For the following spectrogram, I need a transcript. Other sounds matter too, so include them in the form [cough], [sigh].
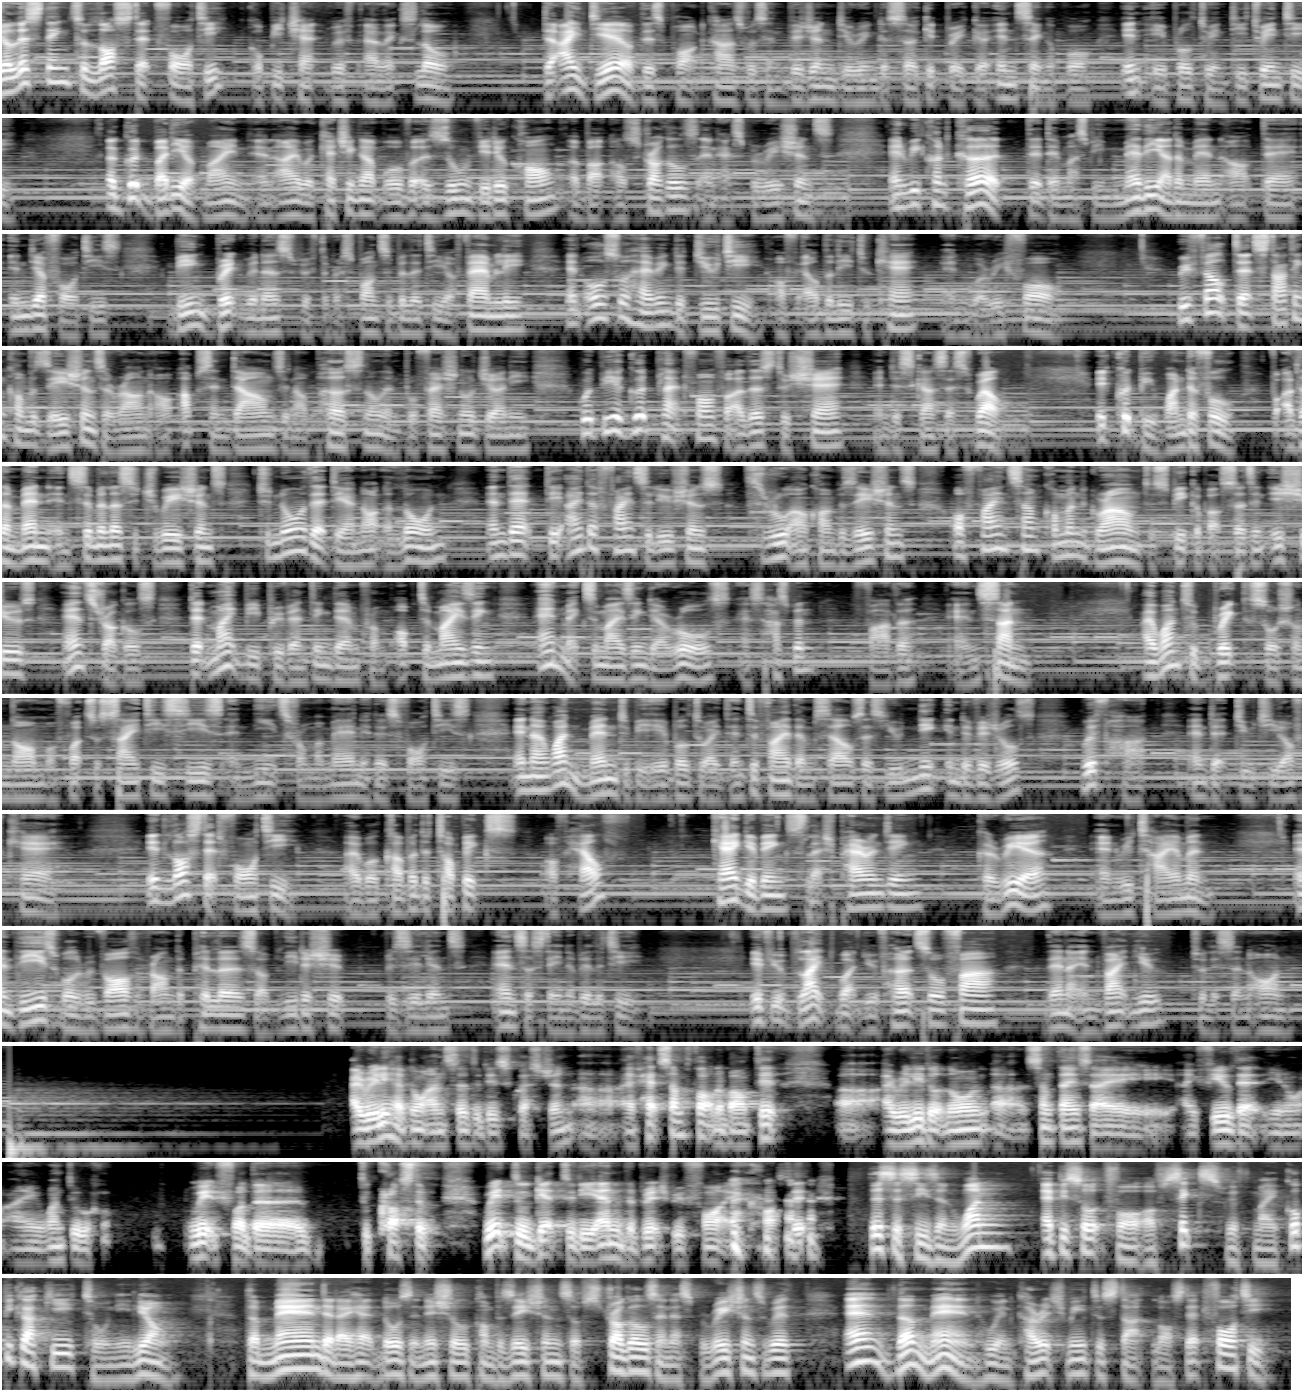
You're listening to Lost at 40, Kopi Chat with Alex Lowe. The idea of this podcast was envisioned during the circuit breaker in Singapore in April 2020. A good buddy of mine and I were catching up over a Zoom video call about our struggles and aspirations, and we concurred that there must be many other men out there in their 40s being breadwinners with the responsibility of family and also having the duty of elderly to care and worry for. We felt that starting conversations around our ups and downs in our personal and professional journey would be a good platform for others to share and discuss as well. It could be wonderful for other men in similar situations to know that they are not alone and that they either find solutions through our conversations or find some common ground to speak about certain issues and struggles that might be preventing them from optimizing and maximizing their roles as husband, father, and son. I want to break the social norm of what society sees and needs from a man in his 40s, and I want men to be able to identify themselves as unique individuals with heart and that duty of care. In Lost at 40, I will cover the topics of health, caregiving slash parenting, career, and retirement. And these will revolve around the pillars of leadership, resilience, and sustainability. If you've liked what you've heard so far, then I invite you to listen on. I really have no answer to this question. Uh, I've had some thought about it. Uh, I really don't know. Uh, sometimes I I feel that you know I want to [laughs] wait for the to cross the wait to get to the end of the bridge before I cross it. [laughs] this is season one, episode four of six with my Kopi Kaki Tony Leong, the man that I had those initial conversations of struggles and aspirations with, and the man who encouraged me to start Lost at 40.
